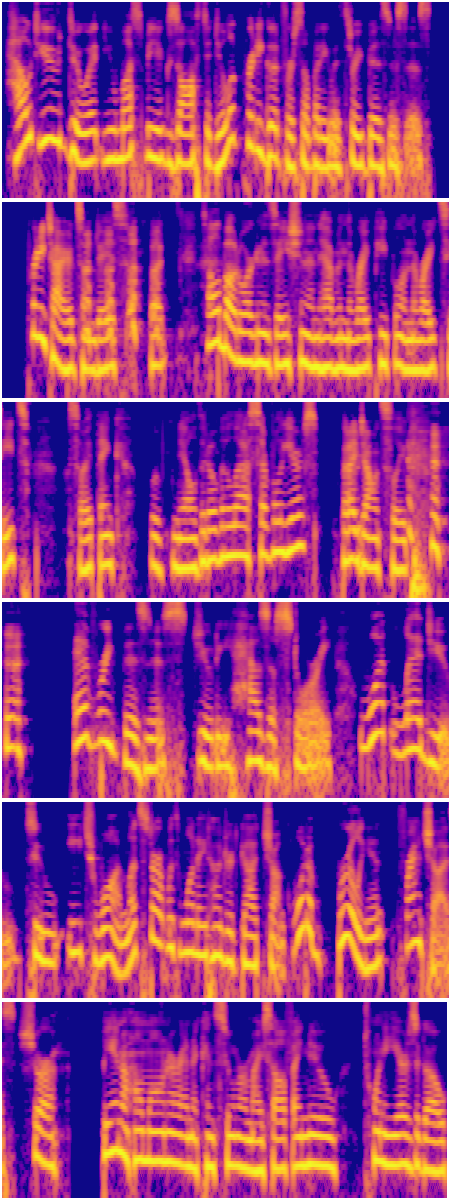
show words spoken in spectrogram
How do you do it? You must be exhausted. You look pretty good for somebody with three businesses. Pretty tired some days, but it's all about organization and having the right people in the right seats. So I think we've nailed it over the last several years, but I don't sleep. Every business, Judy, has a story. What led you to each one? Let's start with 1 800 Got Junk. What a brilliant franchise. Sure. Being a homeowner and a consumer myself, I knew 20 years ago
